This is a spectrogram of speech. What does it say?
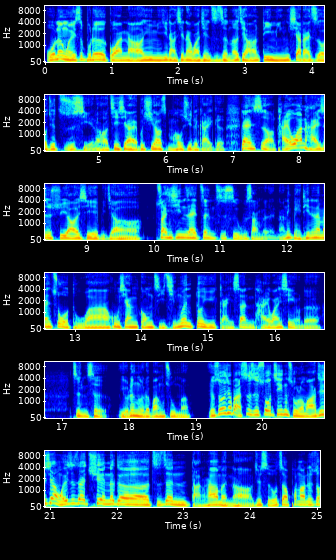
我认为是不乐观啊，因为民进党现在完全执政，而且好像第一名下台之后就止血了哈，接下来不需要什么后续的改革，但是啊，台湾还是需要一些比较。专心在政治事务上的人啊，你每天在那边做图啊，互相攻击，请问对于改善台湾现有的政策有任何的帮助吗？有时候就把事实说清楚了嘛。就像我一直在劝那个执政党他们哈，就是我只要碰到就说，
